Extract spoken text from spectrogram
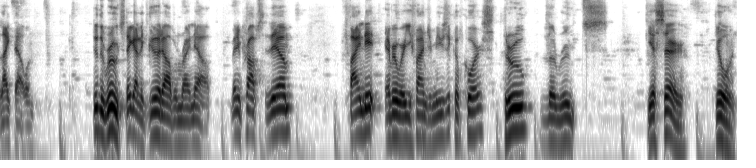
Like that one. Through the Roots, they got a good album right now. Many props to them. Find it everywhere you find your music, of course. Through the Roots. Yes, sir. Good one.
